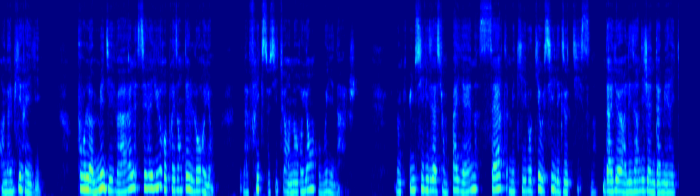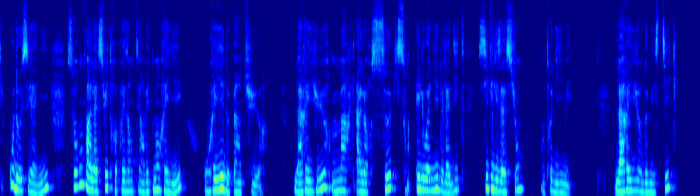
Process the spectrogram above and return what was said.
en habits rayés. Pour l'homme médiéval, ces rayures représentaient l'Orient, l'Afrique se situait en Orient au Moyen Âge. Donc une civilisation païenne, certes, mais qui évoquait aussi l'exotisme. D'ailleurs, les indigènes d'Amérique ou d'Océanie seront par la suite représentés en vêtements rayés ou rayés de peinture. La rayure marque alors ceux qui sont éloignés de la dite civilisation, entre guillemets. La rayure domestique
